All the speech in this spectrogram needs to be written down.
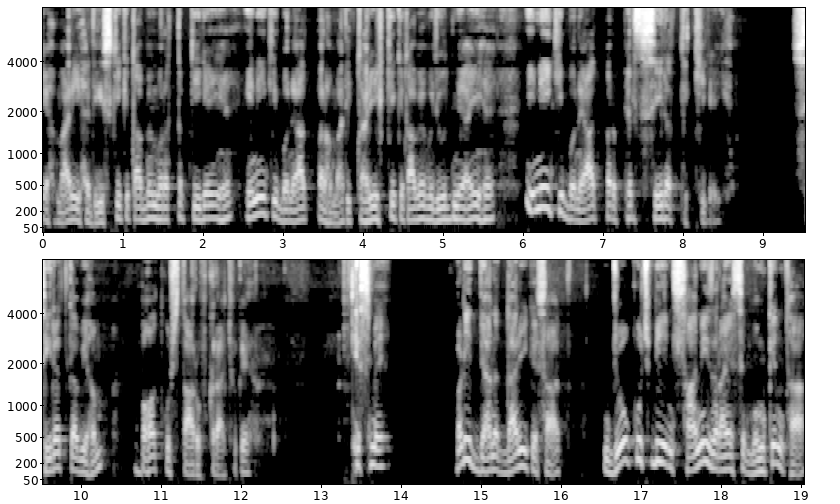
یہ ہماری حدیث کی کتابیں مرتب کی گئی ہیں۔ انہی کی بنیاد پر ہماری تاریخ کی کتابیں وجود میں آئی ہیں۔ انہی کی بنیاد پر پھر سیرت لکھی گئی ہے۔ سیرت کا بھی ہم بہت کچھ تعارف کرا چکے ہیں۔ اس میں بڑی دیانتداری کے ساتھ جو کچھ بھی انسانی ذرائع سے ممکن تھا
